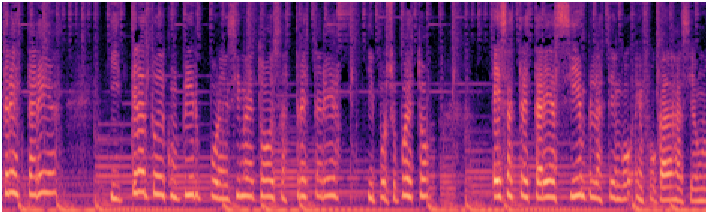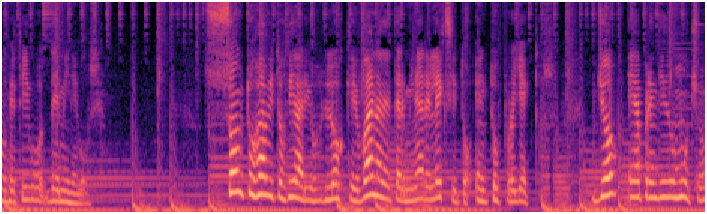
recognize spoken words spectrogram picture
tres tareas y trato de cumplir por encima de todas esas tres tareas y por supuesto esas tres tareas siempre las tengo enfocadas hacia un objetivo de mi negocio. Son tus hábitos diarios los que van a determinar el éxito en tus proyectos. Yo he aprendido mucho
